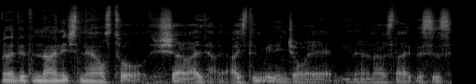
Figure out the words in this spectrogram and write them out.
when I did the Nine Inch Nails tour show, I I just didn't really enjoy it. You know, and I was like, this is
